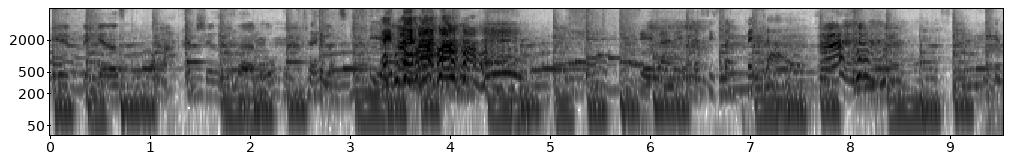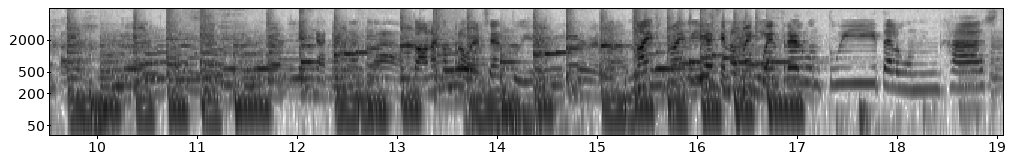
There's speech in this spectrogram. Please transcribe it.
que te quedas no manches, o sea, porque nadie las quiere. Sí, la neta, sí están pesados. No, sí, se pasan. Les gana más la... Toda una controversia en Twitter, de verdad. No hay, no hay día que no me encuentre algún tweet, algún hashtag,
